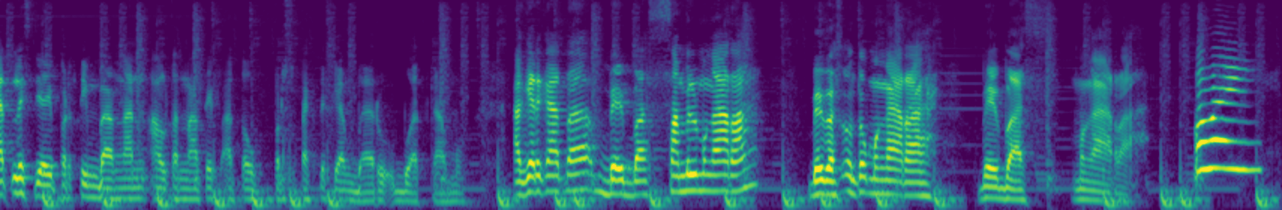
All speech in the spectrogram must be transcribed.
At least jadi pertimbangan alternatif atau perspektif yang baru buat kamu. Akhir kata, bebas sambil mengarah, bebas untuk mengarah, bebas mengarah. Bye bye.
